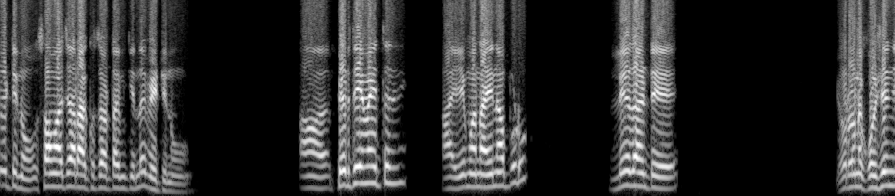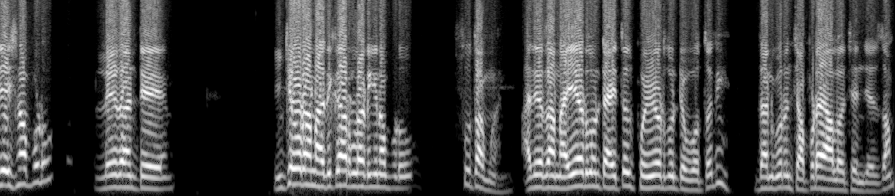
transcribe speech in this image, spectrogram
పెట్టిను సమాచార హక్కు చట్టం కింద పెట్టిను పెడితే ఏమవుతుంది ఏమన్నా అయినప్పుడు? లేదంటే ఎవరైనా క్వశ్చన్ చేసినప్పుడు? లేదంటే ఇంకెవరైనా అధికారులు అడిగినప్పుడు చూద్దాం కానీ. అదే దాన్ని అయ్యేడుతుంటే అవుతుంది పోయేడుతుంటే పోతుంది. దాని గురించి అప్పుడే ఆలోచన చేద్దాం.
